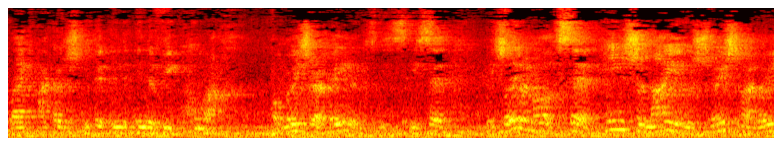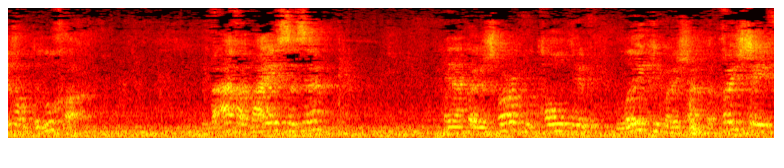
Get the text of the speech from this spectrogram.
like in in the Vikuach of Moshe Rabbeinu, he, he said, Shlomo Melech said, "Hein shemayim l'shnei shemayim l'richal telucha." V'av abayis hazeh, and HaKadosh Baruch Hu told him, "Loikim Moshe Tafoshev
